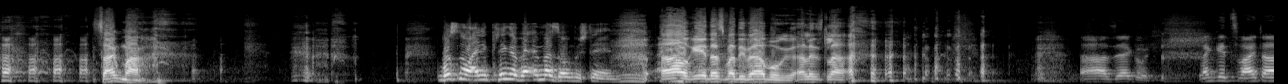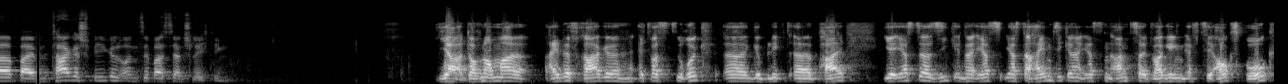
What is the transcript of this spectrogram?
Sag mal. Muss noch eine Klinge bei Amazon bestellen. Ah, okay, das war die Werbung. Alles klar. ah, sehr gut. Dann geht es weiter beim Tagesspiegel und Sebastian Schlichting. Ja, doch nochmal eine Frage etwas zurückgeblickt. Äh, äh, Paul, Ihr erster Sieg in der erst, erster Heimsieg in der ersten Amtszeit war gegen den FC Augsburg.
